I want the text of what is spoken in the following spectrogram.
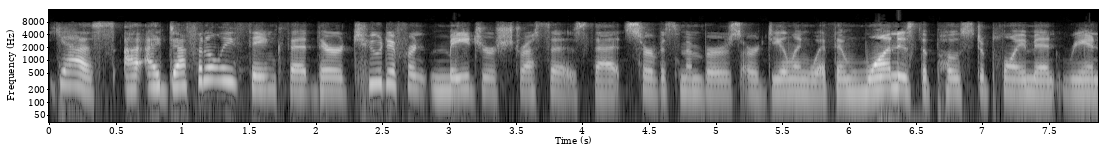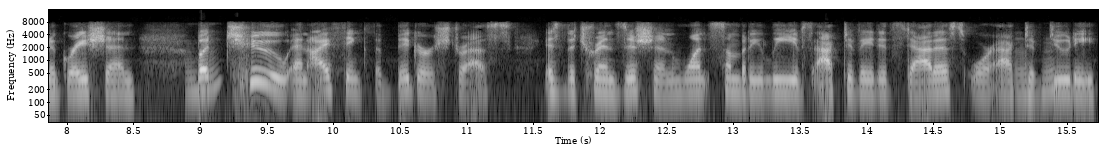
Yes, I, I, definitely think that there are two different major stresses that service members are dealing with. And one is the post deployment reintegration. Mm-hmm. But two, and I think the bigger stress, is the transition once somebody leaves activated status or active mm-hmm. duty.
